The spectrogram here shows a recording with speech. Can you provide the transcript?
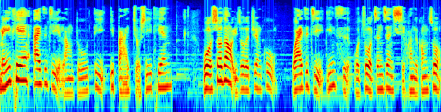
每一天爱自己朗读第一百九十一天。我受到宇宙的眷顾，我爱自己，因此我做真正喜欢的工作，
